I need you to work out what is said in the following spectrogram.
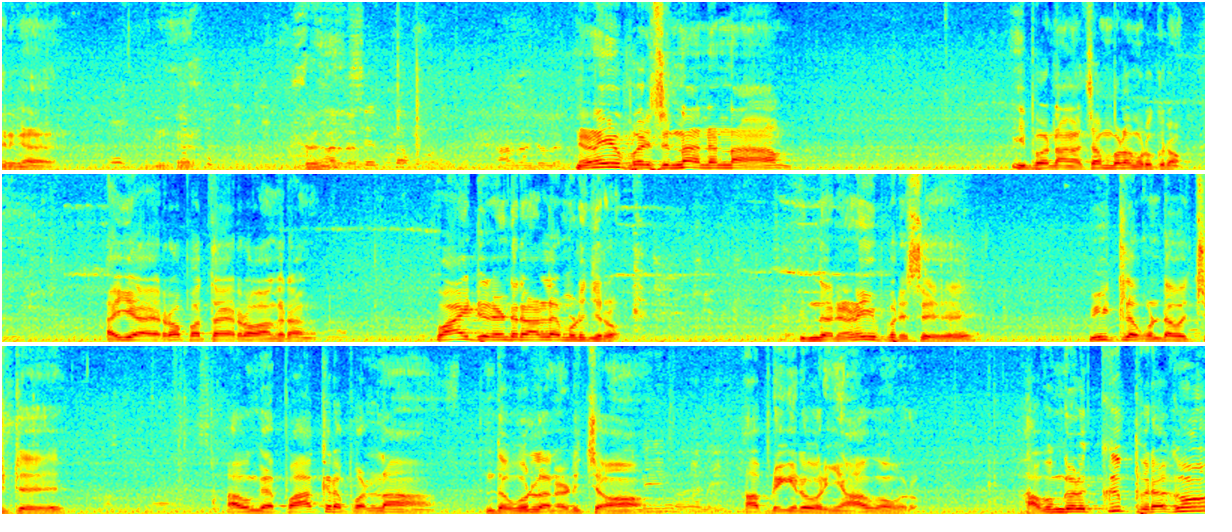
இருங்க. நினைவு பரிசுன்னா என்னென்னா இப்போ நாங்கள் சம்பளம் கொடுக்குறோம். ஐயாயிரரூவா பத்தாயிரரூவா வாங்குகிறாங்க வாங்கிட்டு ரெண்டு நாளில் முடிஞ்சிடும் இந்த நினைவு பரிசு வீட்டில் கொண்ட வச்சுட்டு அவங்க பார்க்குறப்பெல்லாம் இந்த ஊரில் நடித்தோம் அப்படிங்கிற ஒரு ஞாபகம் வரும். அவங்களுக்கு பிறகும்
